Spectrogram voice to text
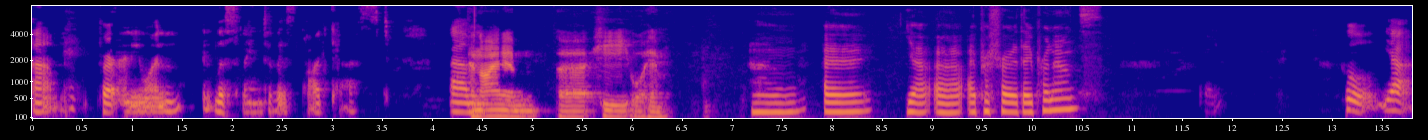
Um, for anyone listening to this podcast, um, and I am uh, he or him. Um, uh, yeah, uh, I prefer they pronouns. Cool. Yeah.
